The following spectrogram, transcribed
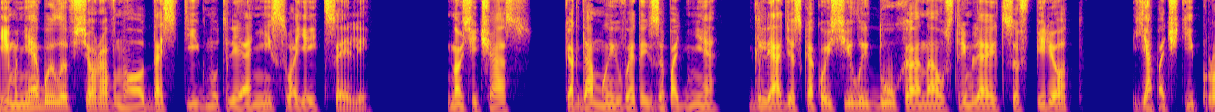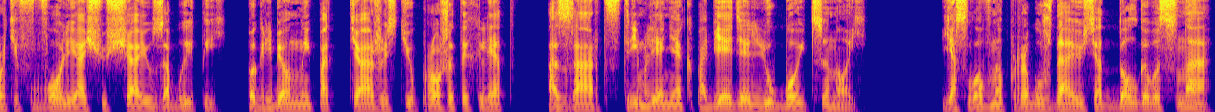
и мне было все равно, достигнут ли они своей цели. Но сейчас, когда мы в этой западне, глядя, с какой силой духа она устремляется вперед, я почти против воли ощущаю забытый, погребенный под тяжестью прожитых лет, азарт стремления к победе любой ценой. Я словно пробуждаюсь от долгого сна,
